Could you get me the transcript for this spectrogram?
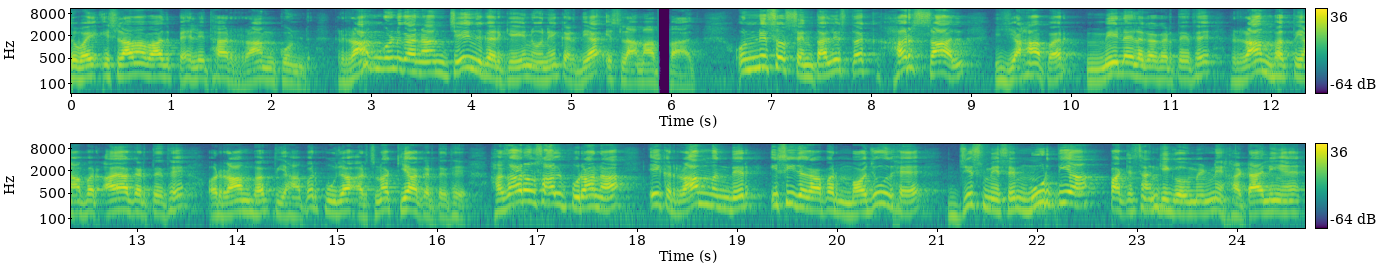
तो भाई, इस्लामाबाद पहले था रामकुंड। रामकुंड का नाम चेंज करके इन्होंने कर दिया इस्लामाबाद। उन्नीस सौ सैंतालीस तक हर साल यहाँ पर मेले लगा करते थे, राम भक्त यहाँ पर आया करते थे और राम भक्त यहाँ पर पूजा अर्चना किया करते थे। हज़ारों साल पुराना एक राम मंदिर इसी जगह पर मौजूद है, जिसमें से मूर्तियाँ पाकिस्तान की गवर्नमेंट ने हटा ली हैं,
